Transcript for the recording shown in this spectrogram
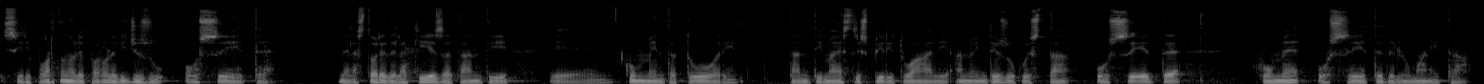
si riportano le parole di Gesù, o sete. Nella storia della Chiesa tanti eh, commentatori, tanti maestri spirituali hanno inteso questa o sete come o sete dell'umanità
